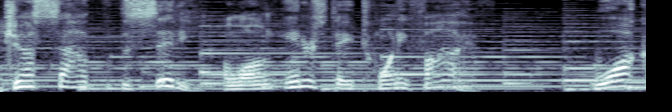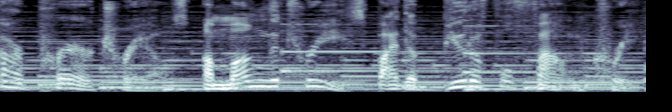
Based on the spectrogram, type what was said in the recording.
just south of the city along Interstate 25. Walk our prayer trails among the trees by the beautiful Fountain Creek.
